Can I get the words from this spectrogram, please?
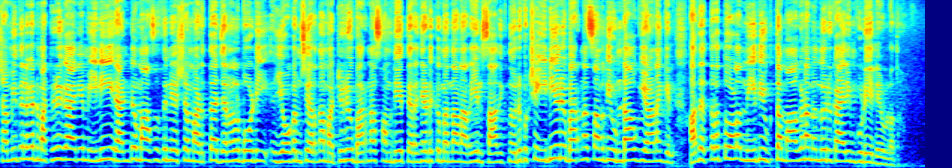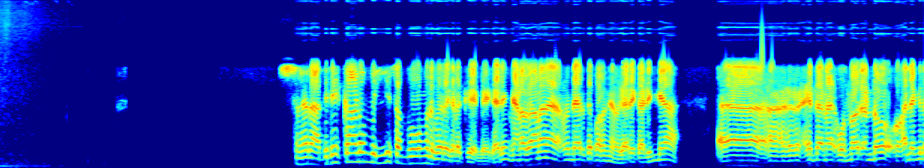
ഷമി തിലകൻ മറ്റൊരു കാര്യം ഇനി രണ്ട് മാസത്തിന് ശേഷം അടുത്ത ജനറൽ ബോഡി യോഗം ചേർന്ന മറ്റൊരു ഭരണസമിതിയെ തെരഞ്ഞെടുക്കുമെന്നാണ് അറിയാൻ സാധിക്കുന്നത്. ഒരുപക്ഷെ ഇനിയൊരു ഭരണസമിതി ഉണ്ടാവുകയാണെങ്കിൽ അത് എത്രത്തോളം നീതിയുക്തമാകണം എന്നൊരു കാര്യം കൂടിയല്ലേ ഉള്ളത്? സാർ അതിനേക്കാളും വലിയ സംഭവങ്ങൾ വേറെ കിടക്കുകയല്ലേ? കാര്യം ഞാനതാണ് നേരത്തെ പറഞ്ഞത്. കാര്യം കഴിഞ്ഞ എന്താണ് ഒന്നോ രണ്ടോ അല്ലെങ്കിൽ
